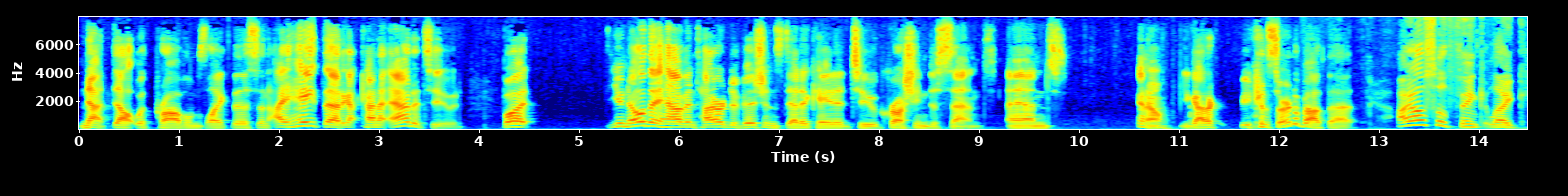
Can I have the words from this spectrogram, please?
not dealt with problems like this. And I hate that kind of attitude. But you know, they have entire divisions dedicated to crushing dissent. And, you know, you got to be concerned about that. I also think like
